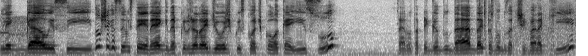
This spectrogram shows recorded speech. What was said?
legal esse... Não chega a ser um easter egg, né? Porque já não é de hoje que o Scott coloca isso. Tá, não tá pegando nada, então vamos ativar aqui.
